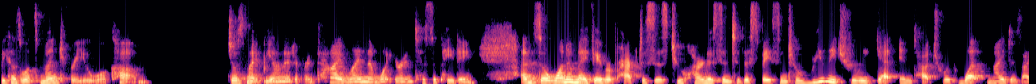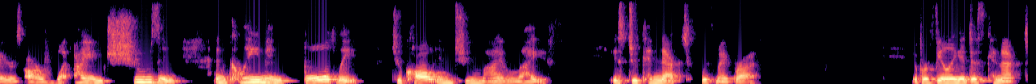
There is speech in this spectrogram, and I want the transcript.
because what's meant for you will come. Just might be on a different timeline than what you're anticipating. And so, one of my favorite practices to harness into this space and to really truly get in touch with what my desires are, what I am choosing and claiming boldly to call into my life is to connect with my breath. If we're feeling a disconnect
